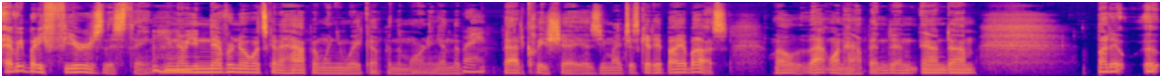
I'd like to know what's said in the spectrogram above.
everybody fears this thing. You know, you never know what's going to happen when you wake up in the morning, and the Right. bad cliche is you might just get hit by a bus. Well, that one happened, and and um, but it, it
